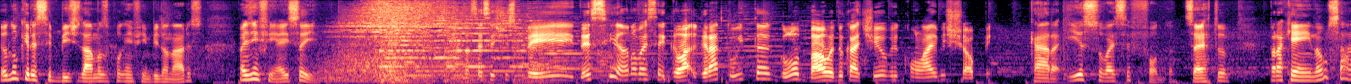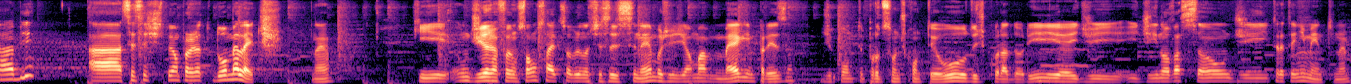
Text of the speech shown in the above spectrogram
Eu não queria ser beat da Amazon porque, enfim, bilionários. Mas enfim, é isso aí. Da CCXP desse ano vai ser gratuita, global, educativa e com live shopping. Cara, isso vai ser foda, certo? Pra quem não sabe, a CCXP é um projeto do Omelete, né? Que um dia já foi só um site sobre notícias de cinema, hoje em dia é uma mega empresa de produção de conteúdo, de curadoria e de, e de inovação de entretenimento, né?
